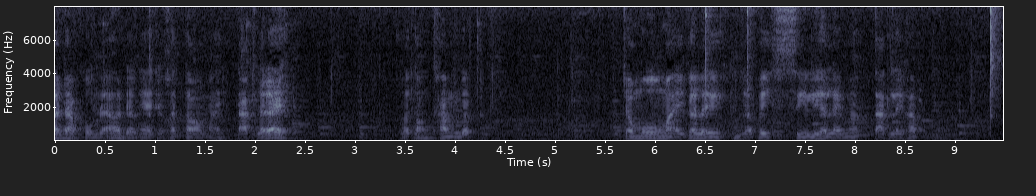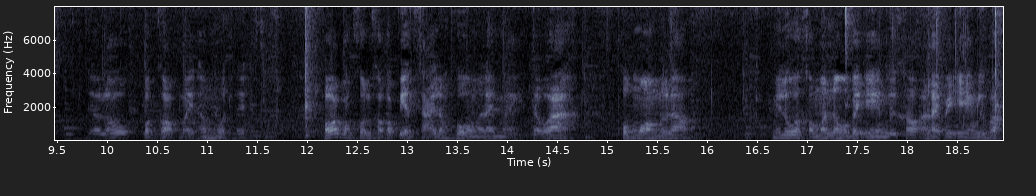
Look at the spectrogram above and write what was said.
ระดับผมแล้วเดี๋ยวไงเดี๋ยวค่อยต่อใหม่ตัดเลย เราต้องทำแบบจะโมใหม่ก็เลยอย่าไปซีเรียสอะไรมากตัดเลยครับ เดี๋ยวเราประกอบใหม่ทั้งหมดเลย เพราะว่าบางคนเขาก็เปลี่ยนสายลำโพงอะไรใหม่ แต่ว่าผมมองดูแล้ว ไม่รู้ว่าเขามโนไปเองหรือเขาอะไรไปเองหรือเปล่า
